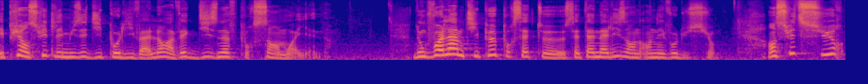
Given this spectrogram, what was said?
Et puis ensuite, les musées dits polyvalents avec 19% en moyenne. Donc voilà un petit peu pour cette, euh, analyse en, en, évolution. Ensuite, sur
